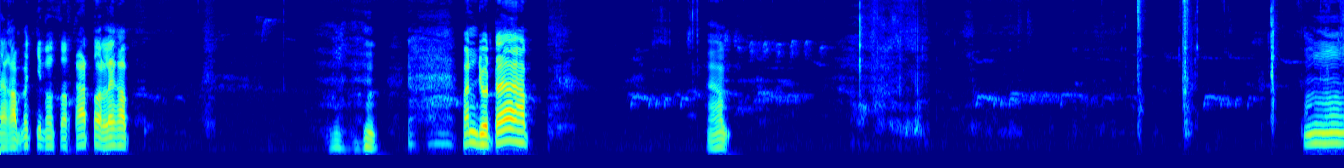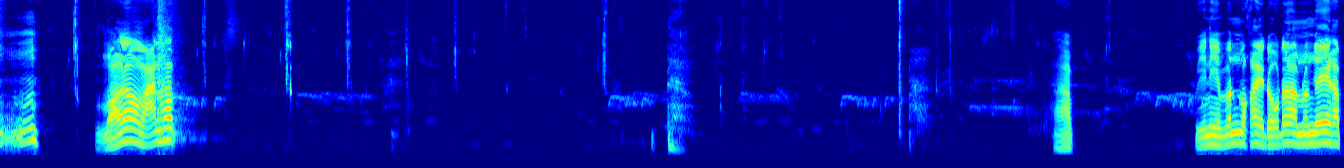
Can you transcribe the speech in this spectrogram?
นะครับไมากินสดๆคาต้นเลยครับ มันหยุดนะครับ นะครับ อืม หวานหวานครับครับปีนี้มันไม่ค่อยดกนะครับลำไยครับ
